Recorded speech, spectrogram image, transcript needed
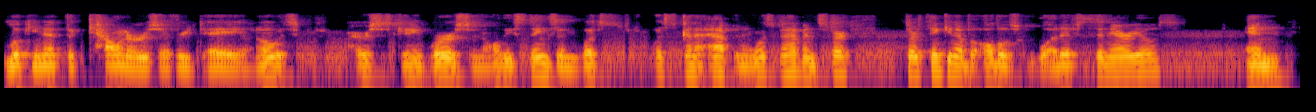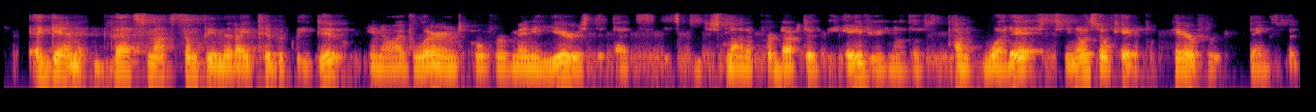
looking at the counters every day and oh, it's the virus is getting worse and all these things and what's what's going to happen and what's going to happen. Start start thinking of all those what if scenarios, and again, that's not something that I typically do. You know, I've learned over many years that that's just not a productive behavior. You know, those kind of what ifs. You know, it's okay to prepare for things, but,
